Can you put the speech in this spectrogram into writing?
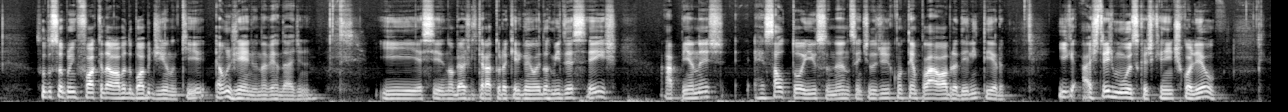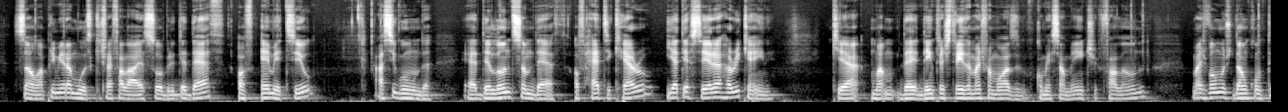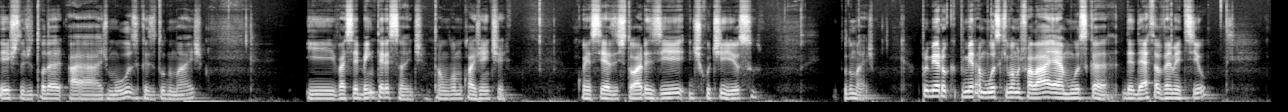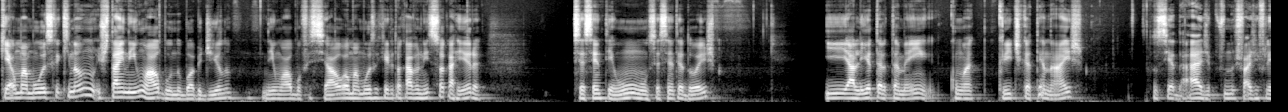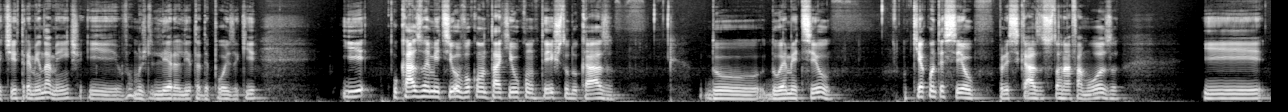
Tudo sobre o enfoque da obra do Bob Dylan, que é um gênio, na verdade. Né? E esse Nobel de Literatura que ele ganhou em 2016 apenas ressaltou isso, né? no sentido de contemplar a obra dele inteira. E as três músicas que a gente escolheu são: a primeira música que a gente vai falar é sobre The Death of Emmett Till, a segunda é The Lonesome Death of Hattie Carroll e a terceira Hurricane, que é uma de, dentre as três a mais famosa comercialmente falando, mas vamos dar um contexto de todas as músicas e tudo mais. E vai ser bem interessante. Então vamos com a gente conhecer as histórias e discutir isso e tudo mais. Primeiro, a primeira música que vamos falar é a música The Death of Emmett Till, que é uma música que não está em nenhum álbum do Bob Dylan, nenhum álbum oficial. É uma música que ele tocava no início da sua carreira, 61, 62. E a letra também, com a crítica tenaz, sociedade, nos faz refletir tremendamente. E vamos ler a letra depois aqui. E o caso Emmett Till, eu vou contar aqui o contexto do caso do, do Emmett Till. O que aconteceu para esse caso se tornar famoso. E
